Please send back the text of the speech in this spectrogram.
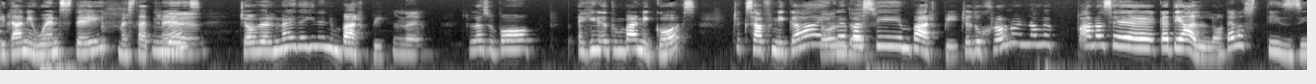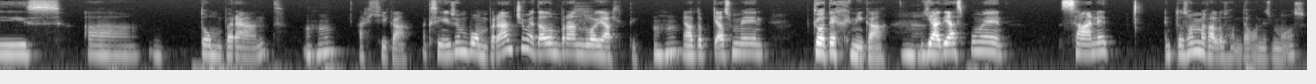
Ήταν η Wednesday με στα ναι. trends και overnight έγινε η Barbie. Ναι. Θέλω να σου πω, έγινε τον πανικό και ξαφνικά Όντως. είμαι πας στην Μπάρπι και του χρόνου να είμαι πάνω σε κάτι άλλο. Τέλο στηζεις τον brand mm-hmm. αρχικά. Να ξεκινήσουμε από τον brand και μετά τον brand loyalty. Mm-hmm. Να το πιάσουμε πιο τεχνικά. Mm-hmm. Γιατί ας πούμε, σαν είναι τόσο μεγάλος ανταγωνισμός,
